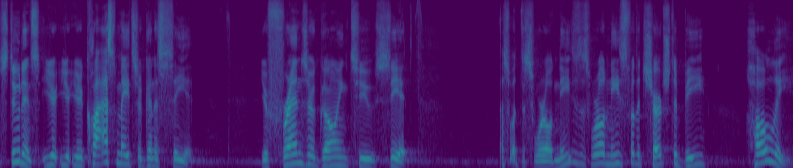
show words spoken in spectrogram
Students, your, your, your classmates are going to see it. Your friends are going to see it. That's what this world needs. This world needs for the church to be holy.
